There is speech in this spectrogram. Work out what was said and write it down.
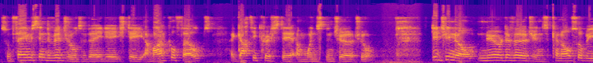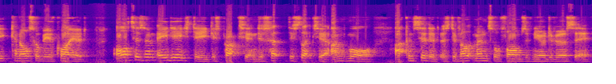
Some famous individuals with ADHD are Michael Phelps, Agatha Christie, and Winston Churchill. Did you know neurodivergence can also be can also be acquired? Autism, ADHD, dyspraxia, and dyslexia, and more are considered as developmental forms of neurodiversity.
